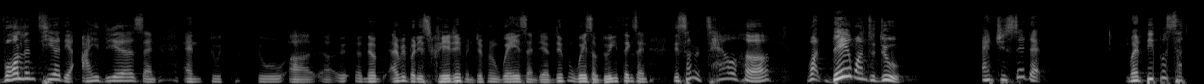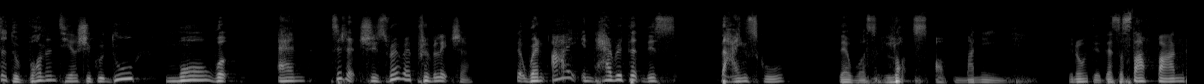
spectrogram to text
volunteer their ideas and, and to, to uh, uh, everybody's creative in different ways and they have different ways of doing things. And they started to tell her what they want to do. And she said that when people started to volunteer, she could do more work. And said that she's very, very privileged. Uh, that when I inherited this dying school, there was lots of money. You know, there's a staff fund,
